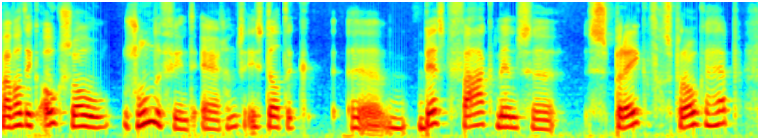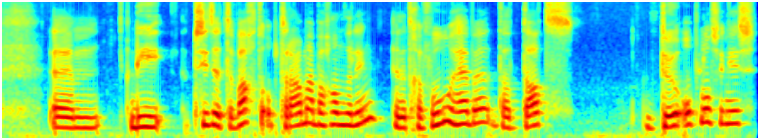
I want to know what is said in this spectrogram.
Maar wat ik ook zo zonde vind ergens, is dat ik uh, best vaak mensen spreek of gesproken heb. Um, die zitten te wachten op traumabehandeling en het gevoel hebben dat dat de oplossing is,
